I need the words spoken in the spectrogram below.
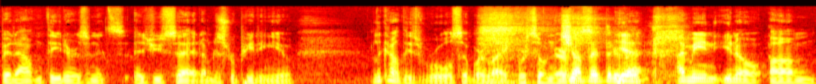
been out in theaters, and it's as you said. I'm just repeating you. Look at all these rules that we're like we're so nervous. Jumping through Yeah, it. I mean, you know, um,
